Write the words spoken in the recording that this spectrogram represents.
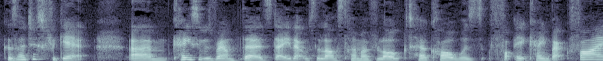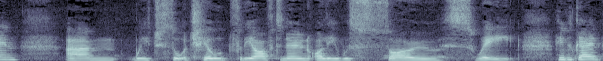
Because I just forget. Um, Casey was around Thursday. That was the last time I vlogged. Her car was, it came back fine. Um, we just sort of chilled for the afternoon. Ollie was so sweet. He was going,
